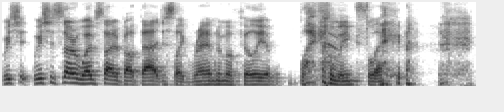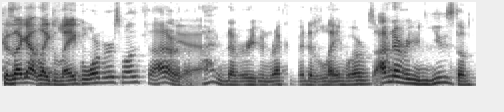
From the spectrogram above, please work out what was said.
we should we should start a website about that, just like random affiliate like links, like because I got like leg warmers once. I don't know. I've never even recommended leg warmers. I've never even used them.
